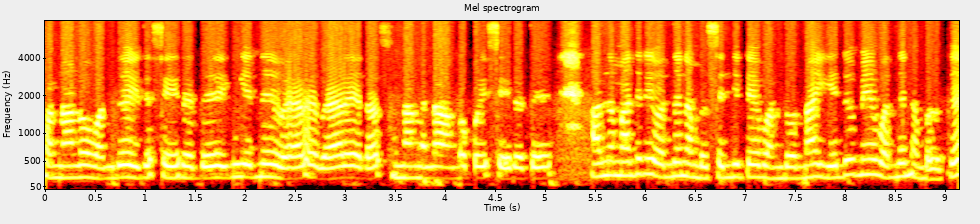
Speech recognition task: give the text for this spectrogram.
சொன்னாலும் வந்து இதை செய்யறது இங்கேருந்து வேற வேற ஏதாவது சொன்னாங்கன்னா அங்க போய் செய்யறது அந்த மாதிரி வந்து நம்ம செஞ்சுட்டே வந்தோம்னா எதுவுமே வந்து நம்ம நம்மளுக்கு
